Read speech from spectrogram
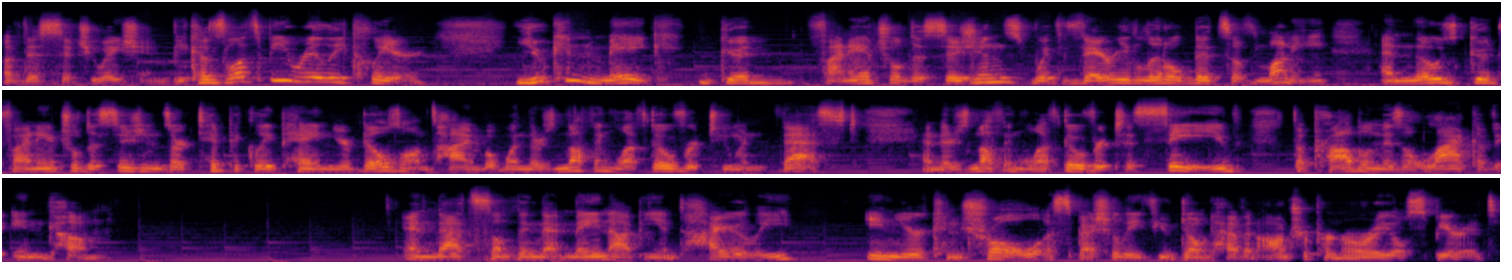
of this situation. Because let's be really clear you can make good financial decisions with very little bits of money, and those good financial decisions are typically paying your bills on time. But when there's nothing left over to invest and there's nothing left over to save, the problem is a lack of income. And that's something that may not be entirely in your control, especially if you don't have an entrepreneurial spirit.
